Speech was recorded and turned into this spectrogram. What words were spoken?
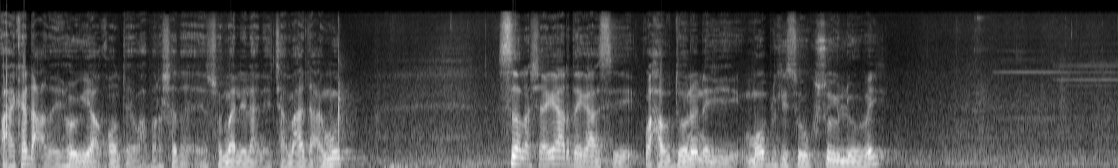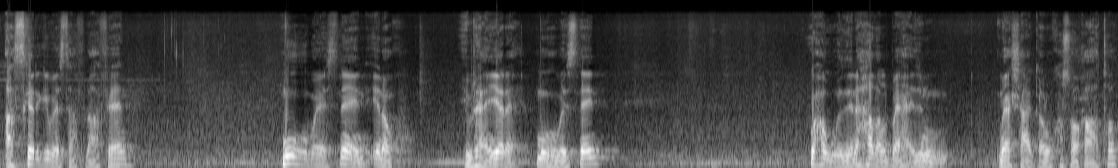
Waxay ka dhacday hoygii aqoonta ee waxbarashada ee somalilan ee jaamacadda camuud. Sida la sheegay ardaygaasi waxa uu doonanayay moobilkiisa uu ku soo iloobay. Askarigii bay istaafdhaafeen muu hubaysnayn inanku ibraahim yare muu hubaysnayn. Waxa wadayna hadal bay ahayd inuu meeshaa galu ka soo qaato.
